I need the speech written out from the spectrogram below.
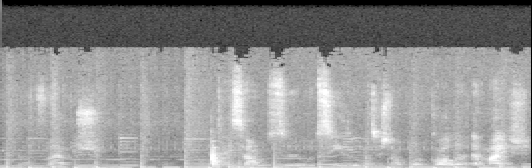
Então vamos, atenção se o tecido, vocês estão a pôr cola a mais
